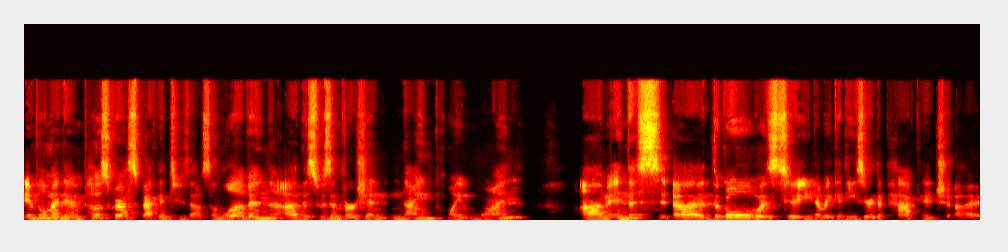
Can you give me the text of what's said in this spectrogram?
implemented in Postgres back in 2011. Uh, this was in version 9.1. Um, and this, uh, the goal was to, you know, make it easier to package uh,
